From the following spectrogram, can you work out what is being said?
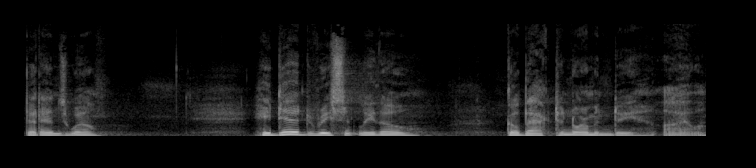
that ends well. He did recently, though, go back to Normandy, Iowa.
